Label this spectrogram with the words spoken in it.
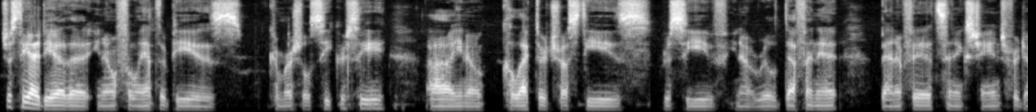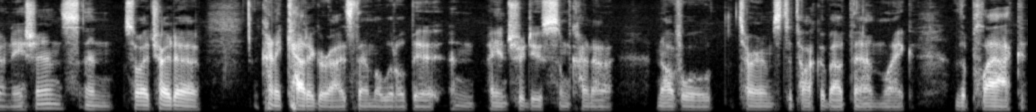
just the idea that you know philanthropy is commercial secrecy. Uh, you know, collector trustees receive you know real definite benefits in exchange for donations. And so I try to kind of categorize them a little bit and I introduce some kind of novel terms to talk about them, like the plaque,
